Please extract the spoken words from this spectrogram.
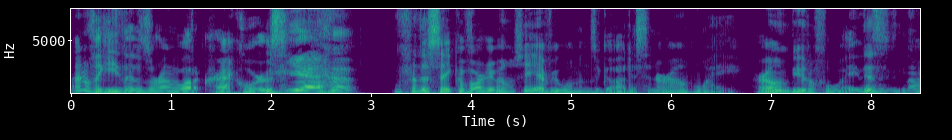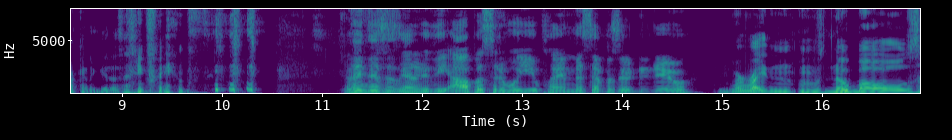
I don't think he lives around a lot of crack whores. Yeah. For the sake of argument, we'll say every woman's a goddess in her own way, her own beautiful way. This is not going to get us any fans. I think this is going to do the opposite of what you planned this episode to do. We're writing with no balls.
